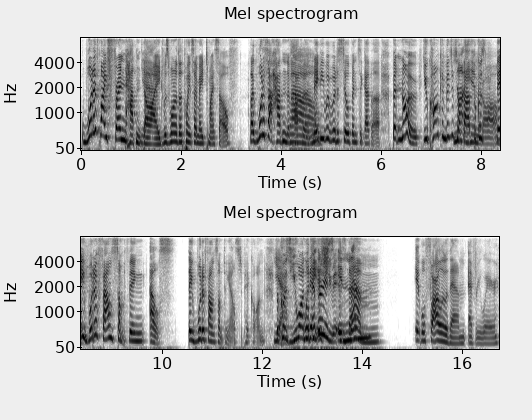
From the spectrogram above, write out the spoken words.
what if my friend hadn't Yeah. died?" Was one of the points I made to myself. Like, what if that hadn't have Wow. happened? Maybe we would have still been together. But no, you can't convince yourself Not that because they would have found something else. They would have found something else to pick on Yeah. because you are not Whatever the is issue. It is in them. them- It will follow them everywhere.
